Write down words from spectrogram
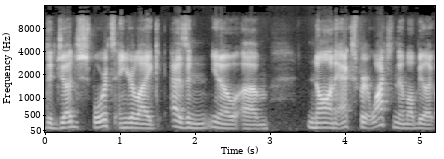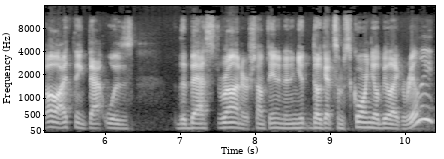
the judged sports, and you're like, as in, you know. Um, non-expert watching them, I'll be like, "Oh, I think that was the best run or something," and then you, they'll get some score, and you'll be like, "Really?"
